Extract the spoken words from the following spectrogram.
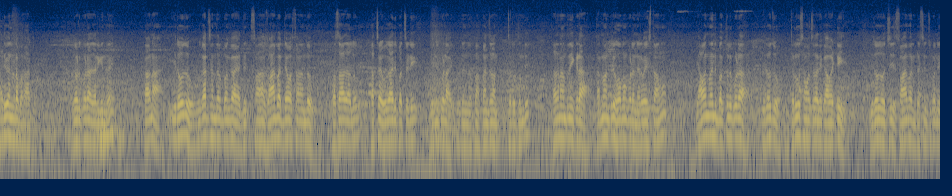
పదివేల నూట పదహారు ఇవ్వడం కూడా జరిగింది. కావున ఈరోజు ఉగాది సందర్భంగా స్వామివారి దేవస్థానంలో ప్రసాదాలు పచ్చడి ఉగాది పచ్చడి ఇవన్నీ కూడా పెంచడం జరుగుతుంది. తదనంతరం ఇక్కడ ధన్వంతరి హోమం కూడా నిర్వహిస్తాము. యావన్ మంది భక్తులు కూడా ఈరోజు తెలుగు సంవత్సరాది కాబట్టి ఈరోజు వచ్చి స్వామివారిని దర్శించుకొని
